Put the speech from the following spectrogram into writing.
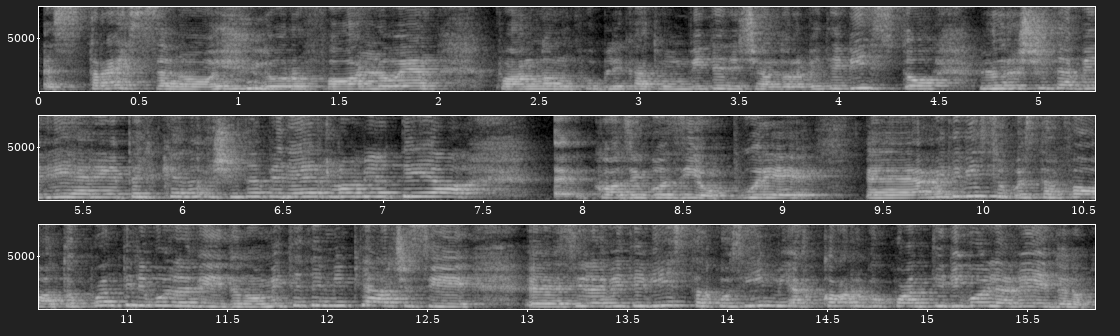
stressano i loro follower quando hanno pubblicato un video dicendo l'avete visto? Lo riuscite a vedere? Perché non riuscite a vederlo? Mio Dio! Eh, cose così, oppure eh, avete visto questa foto? Quanti di voi la vedono? Mettete mi piace se, eh, se l'avete vista così mi accorgo quanti di voi la vedono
